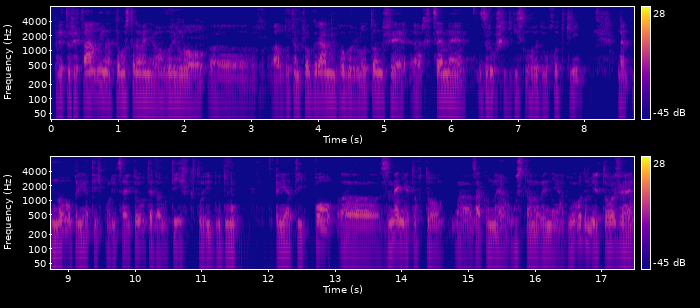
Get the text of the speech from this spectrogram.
pretože tam to ustanovenie hovorilo, eh, alebo ten program hovoril o tom, že chceme zrušiť vysluhové dôchodky len u novoprijatých policajtov, teda u tých, ktorí budú prijatý po e, zmene tohto e, zákonného ustanovenia. Dôvodom je to, že e,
